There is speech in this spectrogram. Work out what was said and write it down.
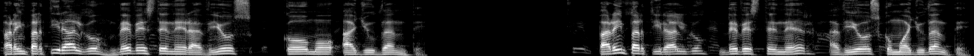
Para impartir algo, debes tener a Dios como ayudante. Para impartir algo, debes tener a Dios como ayudante.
